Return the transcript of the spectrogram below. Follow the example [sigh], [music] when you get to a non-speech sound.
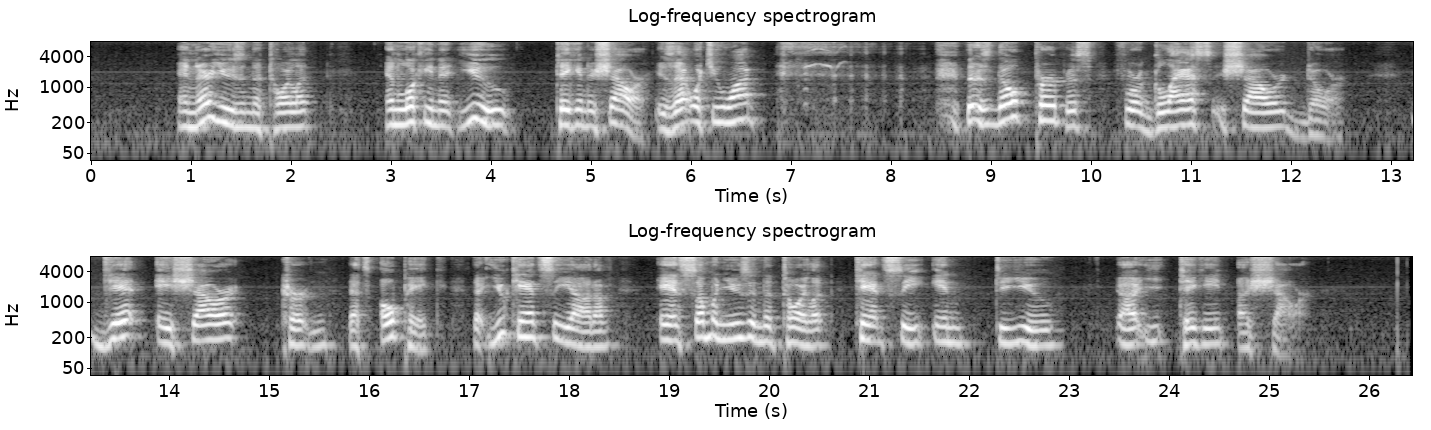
and they're using the toilet and looking at you taking a shower? Is that what you want? [laughs] There's no purpose for a glass shower door. Get a shower curtain that's opaque that you can't see out of, and someone using the toilet can't see into you uh, taking a shower.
